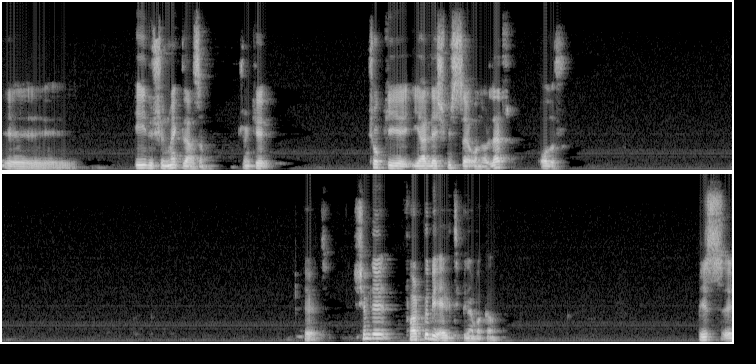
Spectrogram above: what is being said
e, iyi düşünmek lazım. Çünkü çok iyi yerleşmişse onurlar olur. Evet. Şimdi farklı bir el tipine bakalım. Biz e,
